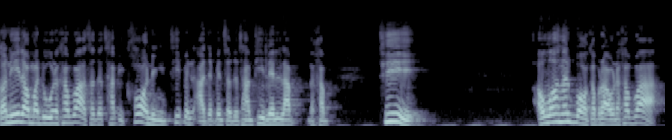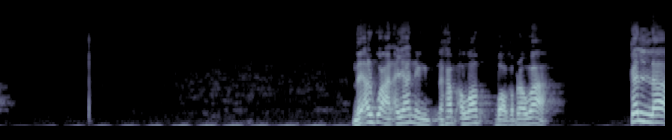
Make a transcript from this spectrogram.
ตอนนี้เรามาดูนะครับว่าสัจธรรมอีกข้อหนึ่งที่เป็นอาจจะเป็นสัจธรรมที่เล้นลับนะครับ ที่อัลลอฮ์นั้นบอกกับเรานะครับว่าในอัลกุรอานอายะหนึ่งนะครับอัลลอฮ์บอกกับเราว่า กัลลา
